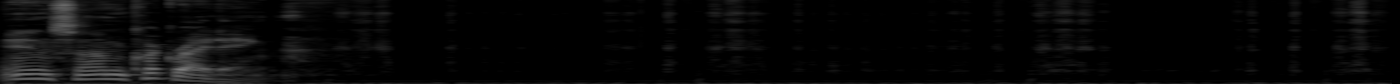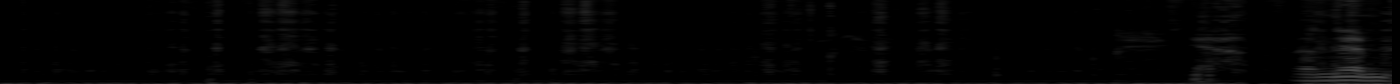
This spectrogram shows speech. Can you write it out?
and some quick writing. Yeah, the nib,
